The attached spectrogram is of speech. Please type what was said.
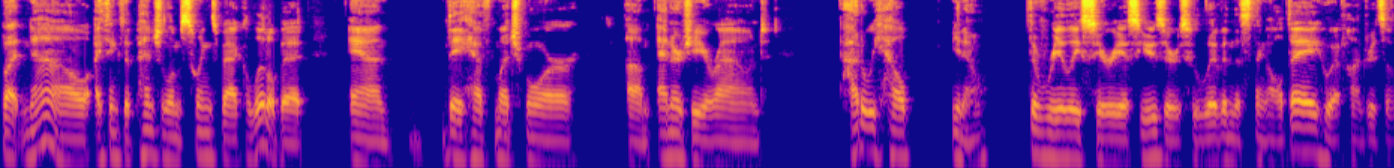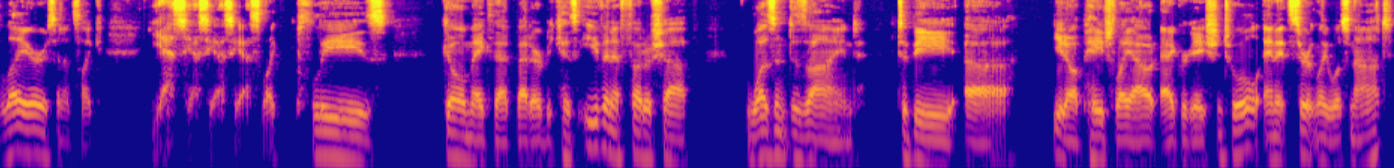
but now I think the pendulum swings back a little bit, and they have much more um, energy around how do we help you know the really serious users who live in this thing all day, who have hundreds of layers, and it's like yes, yes, yes, yes, like please go make that better because even if Photoshop wasn't designed to be uh, you know a page layout aggregation tool, and it certainly was not.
